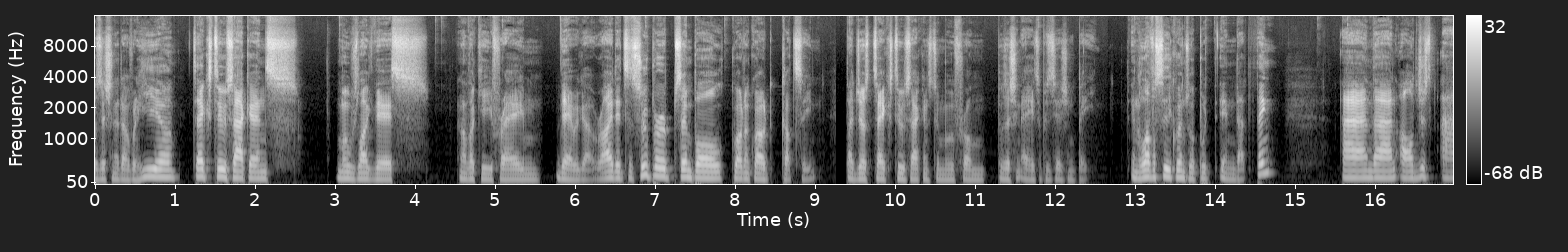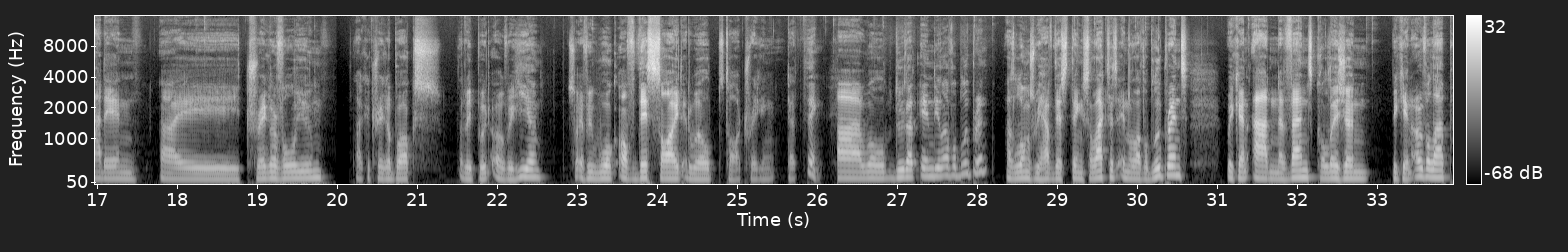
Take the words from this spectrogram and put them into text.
position it over here. Takes two seconds. Moves like this. Another keyframe. There we go, right? It's a super simple quote-unquote cutscene that just takes two seconds to move from position A to position B. In the level sequence, we'll put in that thing. And then I'll just add in a trigger volume like a trigger box that we put over here. So if we walk off this side, it will start triggering that thing. I uh, will do that in the level blueprint. As long as we have this thing selected in the level blueprint, we can add an event, collision, begin overlap.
